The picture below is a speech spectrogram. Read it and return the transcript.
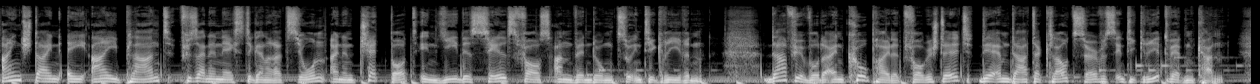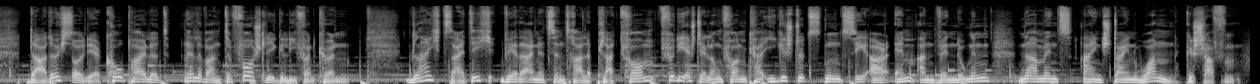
Einstein AI plant, für seine nächste Generation einen Chatbot in jede Salesforce-Anwendung zu integrieren. Dafür wurde ein Copilot vorgestellt, der im Data Cloud Service integriert werden kann. Dadurch soll der Copilot relevante Vorschläge liefern können. Gleichzeitig werde eine zentrale Plattform für die Erstellung von KI-gestützten CRM-Anwendungen namens Einstein One geschaffen.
